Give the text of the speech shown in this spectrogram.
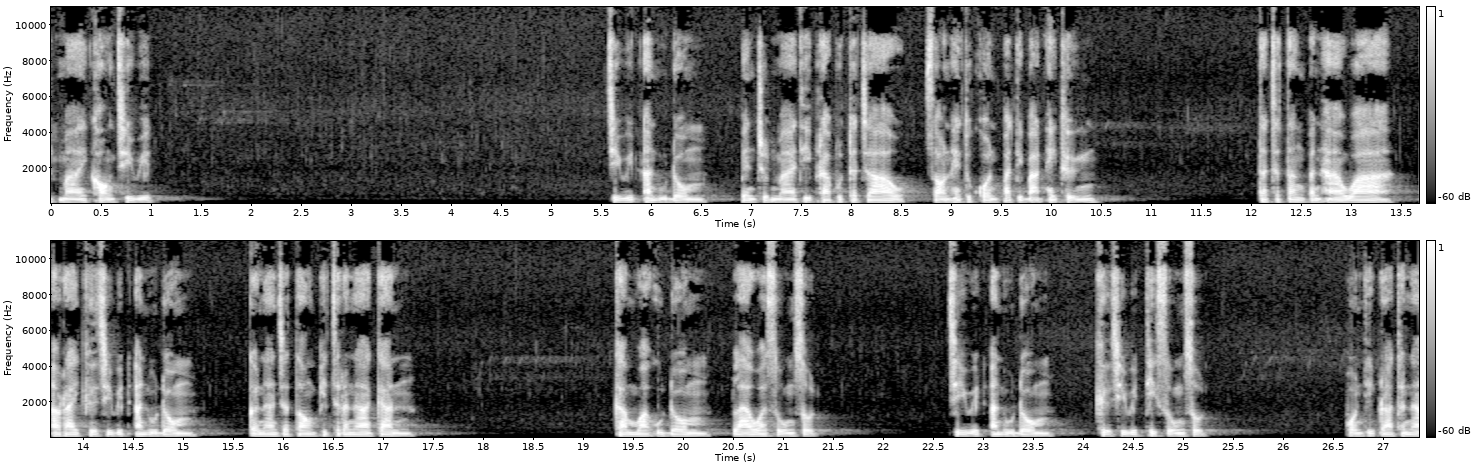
ุดหมายของชีวิต ชีวิตอันอุดมเป็นจุดหมายที่พระพุทธเจ้าสอนให้ทุกคนปฏิบัติให้ถึง ถ้าจะตั้งปัญหาว่าอะไรคือชีวิตอันอุดม ก็น่าจะต้องพิจารณากันคำว่าอุดม แปลว่าสูงสุด ชีวิตอันอุดม คือชีวิตที่สูงสุด ผลที่ปรารถนา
